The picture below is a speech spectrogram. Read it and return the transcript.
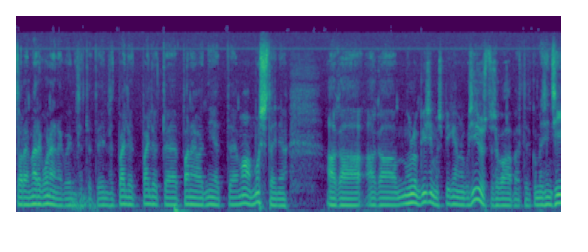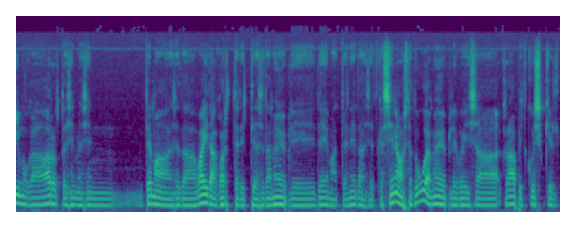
tore märg unenägu ilmselt, et ilmselt paljud, paljud panevad nii, et maa on must, on ju aga, aga mul on küsimus pigem nagu sisustuse koha pealt, et kui me siin Siimuga arutasime siin tema seda Vaida korterit ja seda mööbli teemat ja nii edasi, et kas sina ostad uue mööbli või sa kraabid kuskilt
